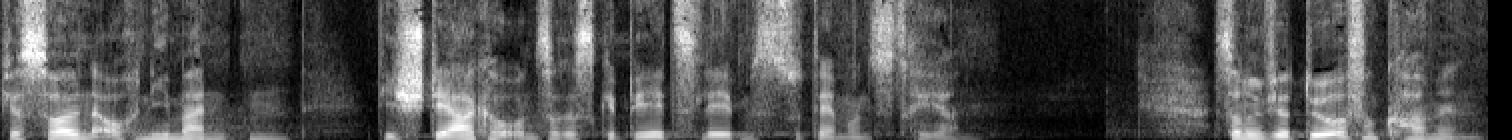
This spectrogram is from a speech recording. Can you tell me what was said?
Wir sollen auch niemanden die Stärke unseres Gebetslebens zu demonstrieren, sondern wir dürfen kommen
